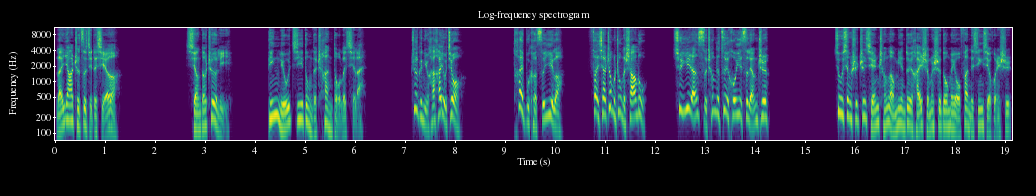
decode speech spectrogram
来压制自己的邪恶。想到这里，冰流激动的颤抖了起来。这个女孩还有救？太不可思议了！犯下这么重的杀戮，却依然死撑着最后一丝良知，就像是之前程朗面对还什么事都没有犯的新邪魂师。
